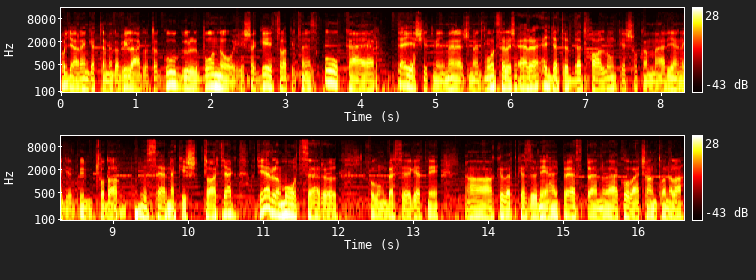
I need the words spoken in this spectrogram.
hogyan rengette meg a világot a Google, Bono és a Gates alapítvány az OKR teljesítménymenedzsment módszer, és erről egyre többet hallunk, és sokan már ilyen csoda szernek is tartják. Úgyhogy erről a módszerről fogunk beszélgetni a következő néhány percben Kovács Antonnal, a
